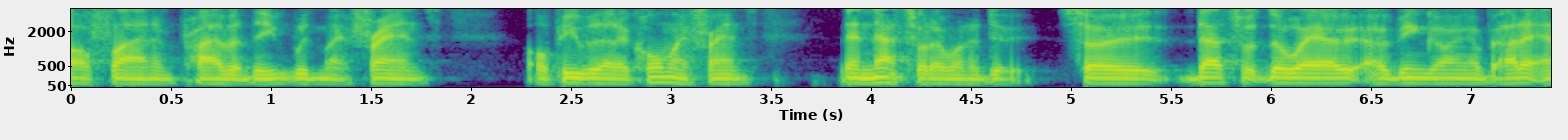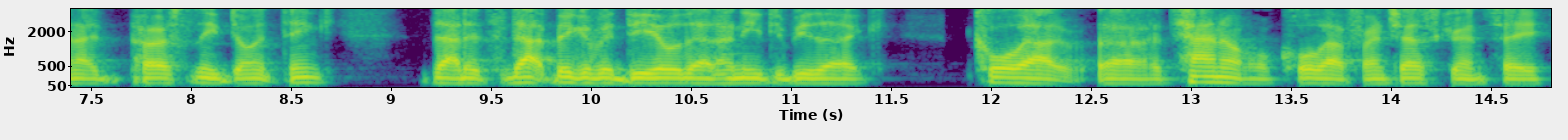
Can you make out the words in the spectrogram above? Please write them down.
offline and privately with my friends or people that I call my friends, then that's what I want to do. So that's what the way I, have been going about it. And I personally don't think that it's that big of a deal that I need to be like, call out uh, or call out Francesca and say,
